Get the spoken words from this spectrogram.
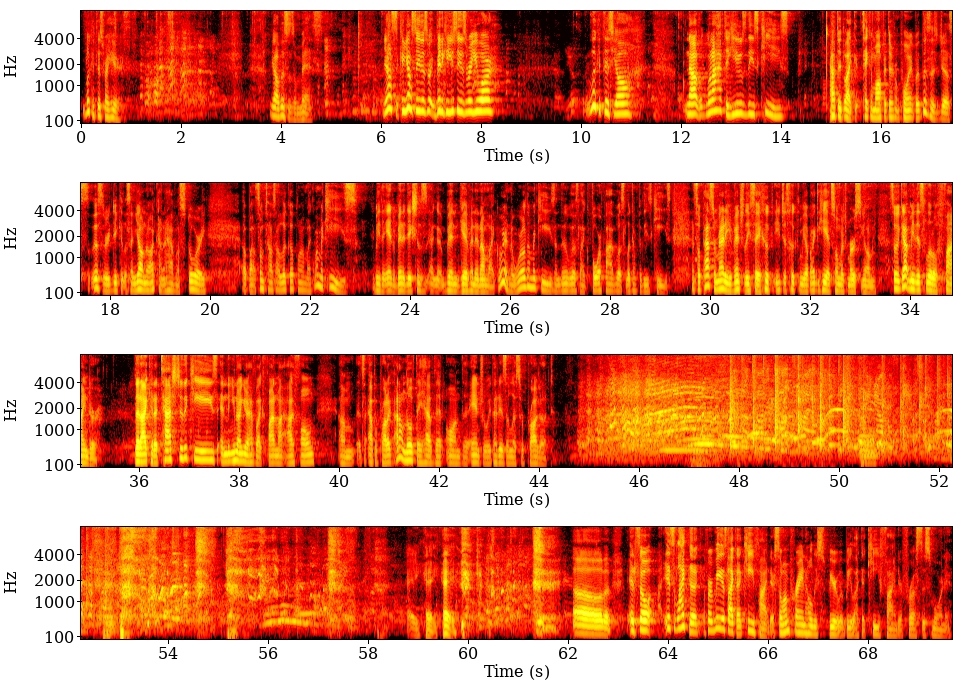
Look at this right here. Y'all, this is a mess. Y'all, can y'all see this? Vinny, can you see this where you are? Look at this, y'all. Now, when I have to use these keys, I have to like take them off at different point. But this is just this is ridiculous. And y'all know I kind of have a story about. Sometimes I look up and I'm like, "Where are my keys?" Be the end of benedictions been given, and I'm like, "Where in the world are my keys?" And then there's like four or five of us looking for these keys. And so Pastor Matty eventually say he just hooked me up. he had so much mercy on me, so he got me this little finder that I could attach to the keys. And you know, you have like find my iPhone. Um, it's an Apple product. I don't know if they have that on the Android. That is a lesser product. Hey, hey, oh, and so it's like a, for me, it's like a key finder. So I'm praying Holy Spirit would be like a key finder for us this morning.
